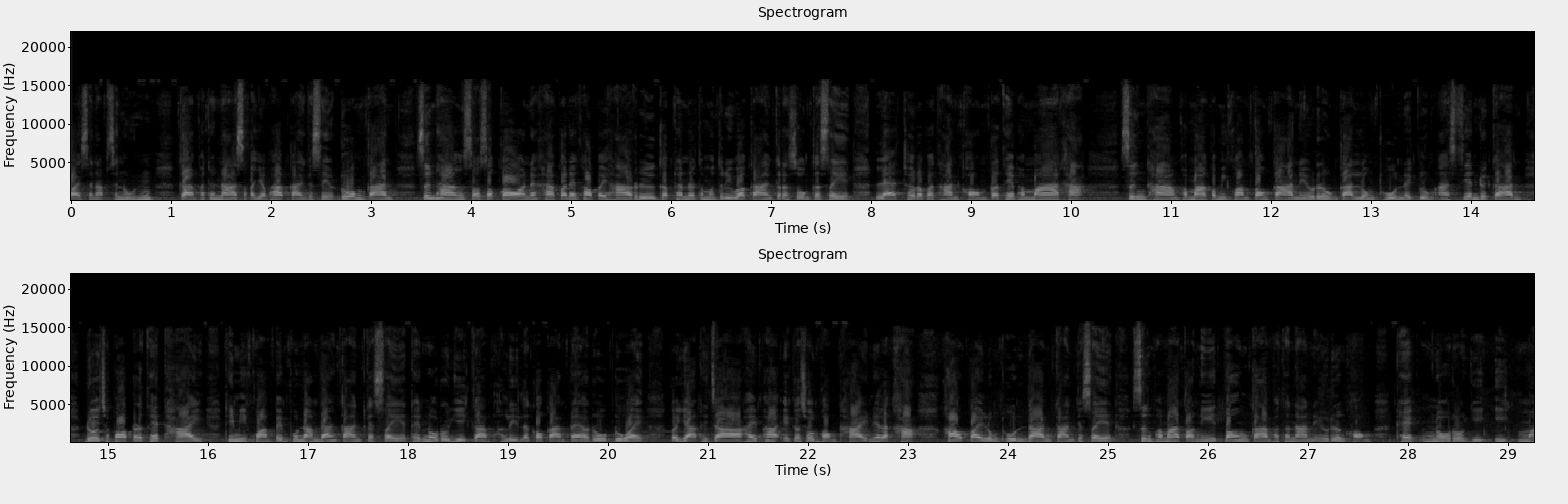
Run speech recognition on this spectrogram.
บายสนับสนุน การพัฒนาศักยภาพการเกษตรร่วมกัน ซึ่งทางสสกนะคะก็ได้เข้าไปหารือกับท่านรัฐมนตรีว่าการกระทรวงเกษตร และชลประทานของประประเทศพม่าค่ะ ซึ่งทางพม่าก็มีความต้องการในเรื่องของการลงทุนในกลุ่มอาเซียนด้วยกัน โดยเฉพาะประเทศไทยที่มีความเป็นผู้นำด้านการเกษตร เทคโนโลยีการผลิตและก็การแปรรูปด้วย ก็อยากที่จะให้ภาคเอกชนของไทยเนี่ยแหละค่ะ เข้าไปลงทุนด้านการเกษตร ซึ่งพม่าตอนนี้ต้องการพัฒนาในเรื่องของเทคโนโลยีอีกม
